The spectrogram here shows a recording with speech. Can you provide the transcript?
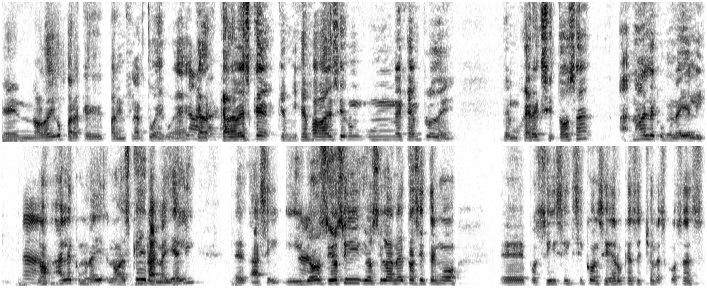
eh, no lo digo para que, para inflar tu ego, ¿eh? No, cada, no, no. cada vez que, que mi jefa va a decir un, un ejemplo de, de mujer exitosa, ah, no, hable como Nayeli, Ah. no, hable como Nayeli, no, es que era Nayeli, eh, así, y Ah. yo, yo sí, yo sí, la neta, sí tengo, eh, pues sí, sí, sí considero que has hecho las cosas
